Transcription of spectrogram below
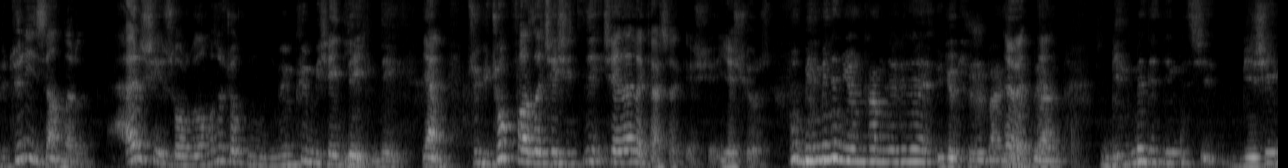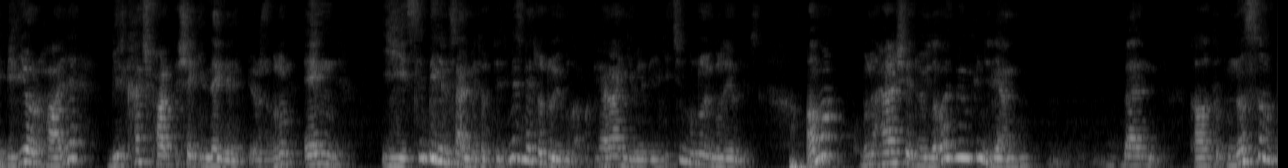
bütün insanların her şeyi sorgulaması çok mümkün bir şey değil. Değil, değil. Yani çünkü çok fazla çeşitli şeylerle karşı karşıya yaşıyor- yaşıyoruz. Bu bilmenin yöntemlerine götürür bence. Evet, yani. bilme dediğimiz şey, bir şeyi biliyor hale birkaç farklı şekilde gelebiliyoruz. Bunun en iyisi bilimsel metot dediğimiz metodu uygulamak. Herhangi bir bilgi için bunu uygulayabiliriz. Ama bunu her şeyde uygulamak mümkün değil. Yani ben kalkıp nasıl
